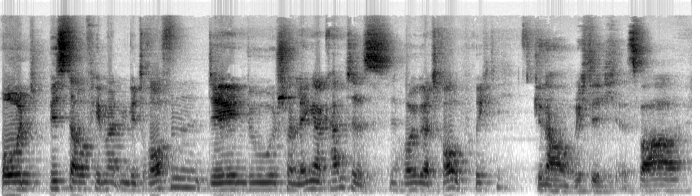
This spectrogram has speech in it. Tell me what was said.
und bist da auf jemanden getroffen, den du schon länger kanntest, Holger Traub, richtig? Genau, richtig. Es war,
